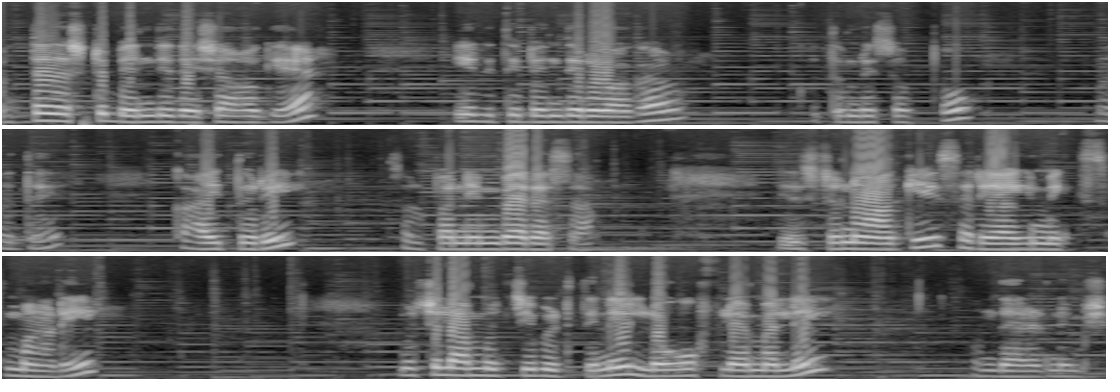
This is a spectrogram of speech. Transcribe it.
ಅರ್ಧದಷ್ಟು ಬೆಂದಿದೆ ಶಾವಿಗೆ. ಈ ರೀತಿ ಬೆಂದಿರುವಾಗ ಕೊತ್ತಂಬರಿ ಸೊಪ್ಪು, ಮತ್ತು ಕಾಯಿ ತುರಿ, ಸ್ವಲ್ಪ ನಿಂಬೆ ರಸ. ಇದಿಷ್ಟನ್ನು ಹಾಕಿ ಸರಿಯಾಗಿ ಮಿಕ್ಸ್ ಮಾಡಿ. ಮುಚ್ಚಳ ಮುಚ್ಚಿ ಬಿಡ್ತೀನಿ ಲೋ ಫ್ಲೇಮಲ್ಲಿ ಒಂದೆರಡು ನಿಮಿಷ.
